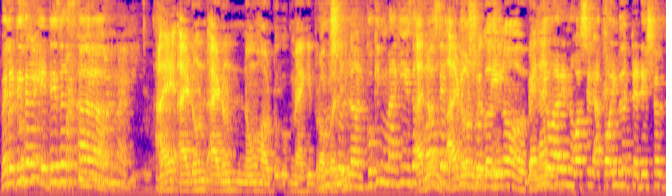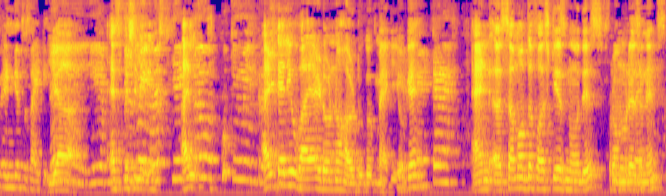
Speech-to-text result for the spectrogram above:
Well, it is cooking, a it is a. Uh, good Maggi. I I don't I don't know how to cook Maggi properly. You should learn cooking Maggi is the I first step. I don't you because you know when, when you are in hostel according to the traditional Indian society. Yeah, yeah especially. I'll, I'll tell you why I don't know how to cook Maggi. Okay. And uh, some of the first years know this from resonance.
